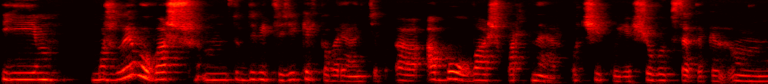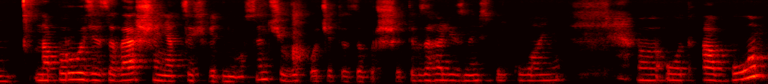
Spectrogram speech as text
І, можливо, ваш, тут дивіться, є кілька варіантів. Е, Або ваш партнер очікує, що ви все-таки на порозі завершення цих відносин, що ви хочете завершити взагалі з ним спілкування. Е, От, або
